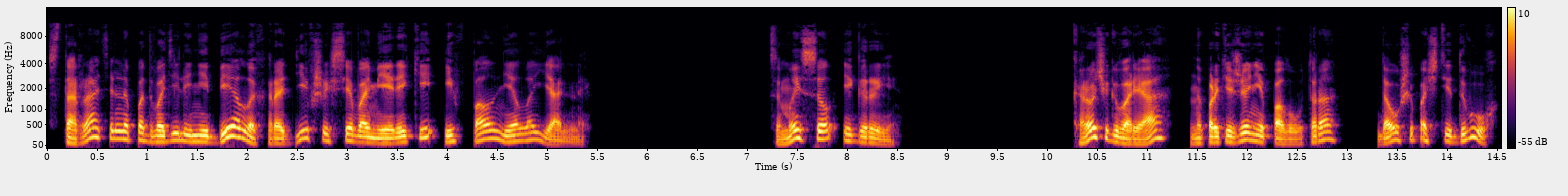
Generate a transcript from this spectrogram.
старательно подводили не белых, родившихся в Америке и вполне лояльных. Смысл игры Короче говоря, на протяжении полутора, да уж и почти двух,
